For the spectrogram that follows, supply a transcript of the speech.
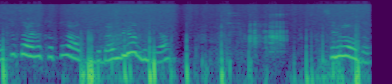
Altı tane kapı lazımdı. Ben biliyordum ya. Sinir oldum.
